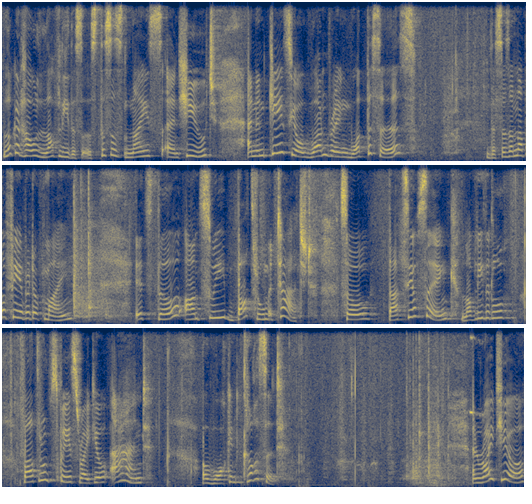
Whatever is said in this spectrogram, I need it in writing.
look at how lovely this is. This is nice and huge. And in case you're wondering what this is, this is another favorite of mine. It's the ensuite bathroom attached. So that's your sink, lovely little bathroom space right here and a walk-in closet. And right here,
